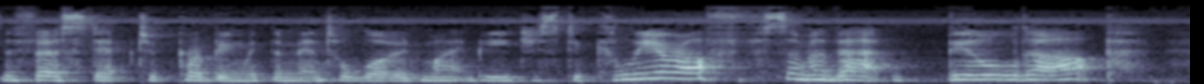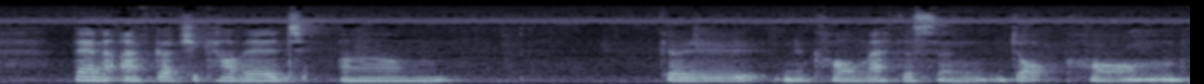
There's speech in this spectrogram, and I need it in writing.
the first step to coping with the mental load might be just to clear off some of that build up, then I've got you covered. Um, go to nicolematheson.com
